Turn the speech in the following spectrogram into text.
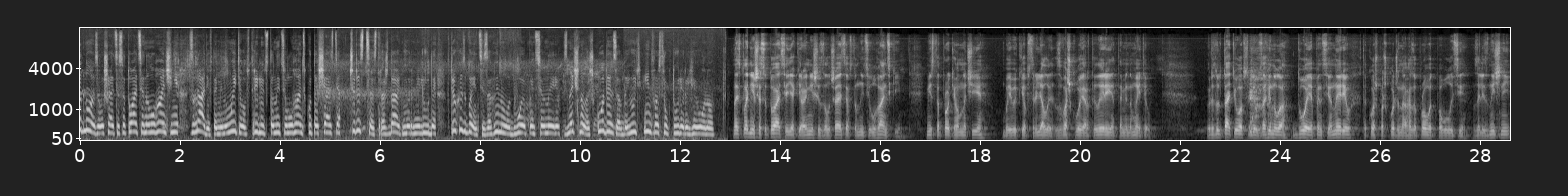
Складною залишається ситуація на Луганщині. З градів та мінометів обстрілюють станицю Луганську та щастя. Через це страждають мирні люди. В Трьохізбенці загинуло двоє пенсіонерів. Значної шкоди завдають інфраструктурі регіону. Найскладніша ситуація, як і раніше, залишається в станиці Луганській. Місто протягом ночі бойовики обстріляли з важкої артилерії та мінометів. В результаті обстрілів загинуло двоє пенсіонерів, також пошкоджено газопровод по вулиці Залізничній.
